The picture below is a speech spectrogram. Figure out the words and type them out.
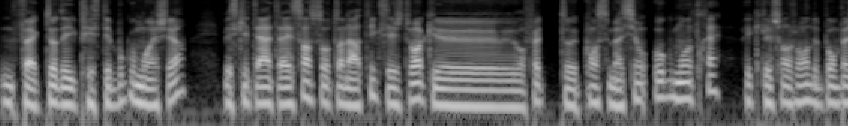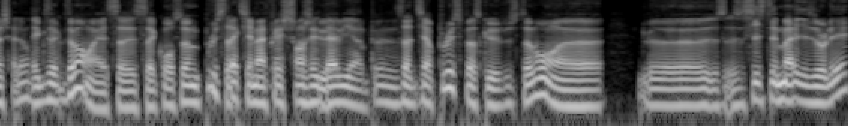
une facture d'électricité beaucoup moins chère. Mais ce qui était intéressant sur ton article, c'est justement que en fait, consommation augmenterait avec le changement de pompe à chaleur. Exactement, ça, consomme plus. Ça qui m'a fait changer d'avis un peu. Ça tire plus parce que justement, euh, le système à isolé,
